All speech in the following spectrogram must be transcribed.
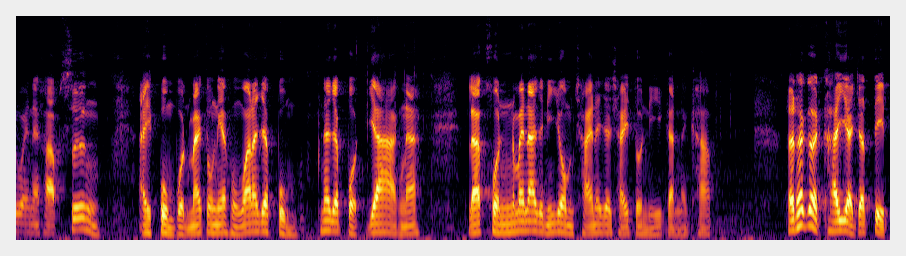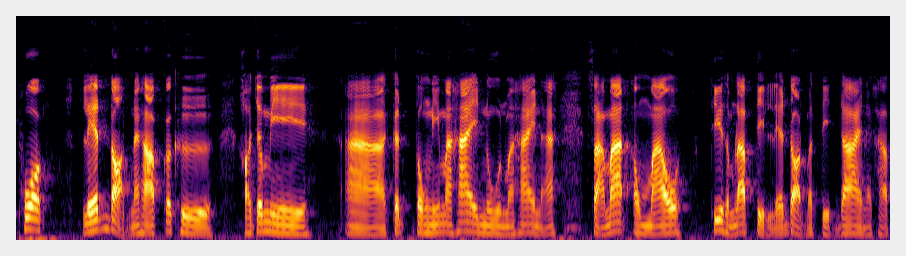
ด้วยนะครับ ซึ่งไอ้ปุ่มปลดแม็กตรงนี้ผมว่าน่าจะปุ่มน่าจะปลดยากนะ และคนไม่น่าจะนิยมใช้น่าจะใช้ตัวนี้กันนะครับ แล้วถ้าเกิดใครอยากจะติดพวกเลดดอทนะครับก็คือเขาจะมีอ่าตรงนี้มาให้นูนมาให้นะ สามารถเอาเมาส์ ที่สำหรับติดเลดดอทมาติดได้นะครับ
